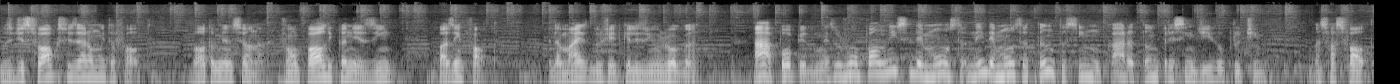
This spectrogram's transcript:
os desfalques fizeram muita falta. Volto a mencionar, João Paulo e Canezinho fazem falta. Ainda mais do jeito que eles vinham jogando. Ah, pô, Pedro, mas o João Paulo nem se demonstra, nem demonstra tanto assim um cara tão imprescindível para o time. Mas faz falta.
